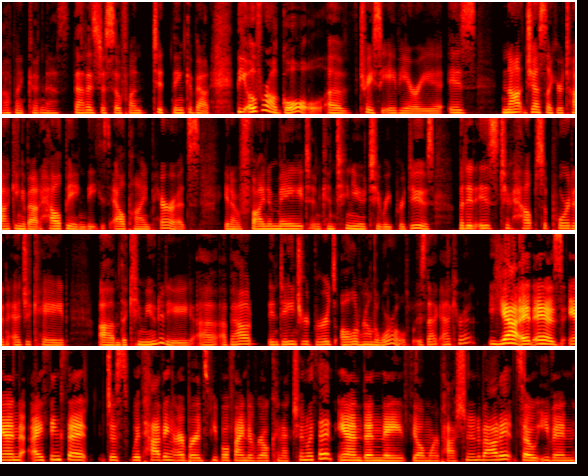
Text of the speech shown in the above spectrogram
Oh my goodness. That is just so fun to think about. The overall goal of Tracy Aviary is not just like you're talking about helping these alpine parrots, you know, find a mate and continue to reproduce, but it is to help support and educate um, the community uh, about endangered birds all around the world. Is that accurate? Yeah, it is. And I think that just with having our birds, people find a real connection with it and then they feel more passionate about it. So even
